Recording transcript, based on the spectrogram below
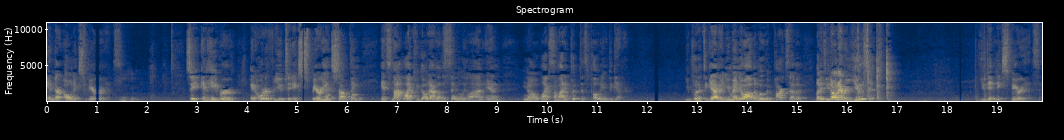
in their own experience. Mm-hmm. See, in Hebrew, in order for you to experience something, it's not like you go down to the assembly line and, you know, like somebody put this podium together. You put it together, you may know all the moving parts of it, but if you don't ever use it, you didn't experience it.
